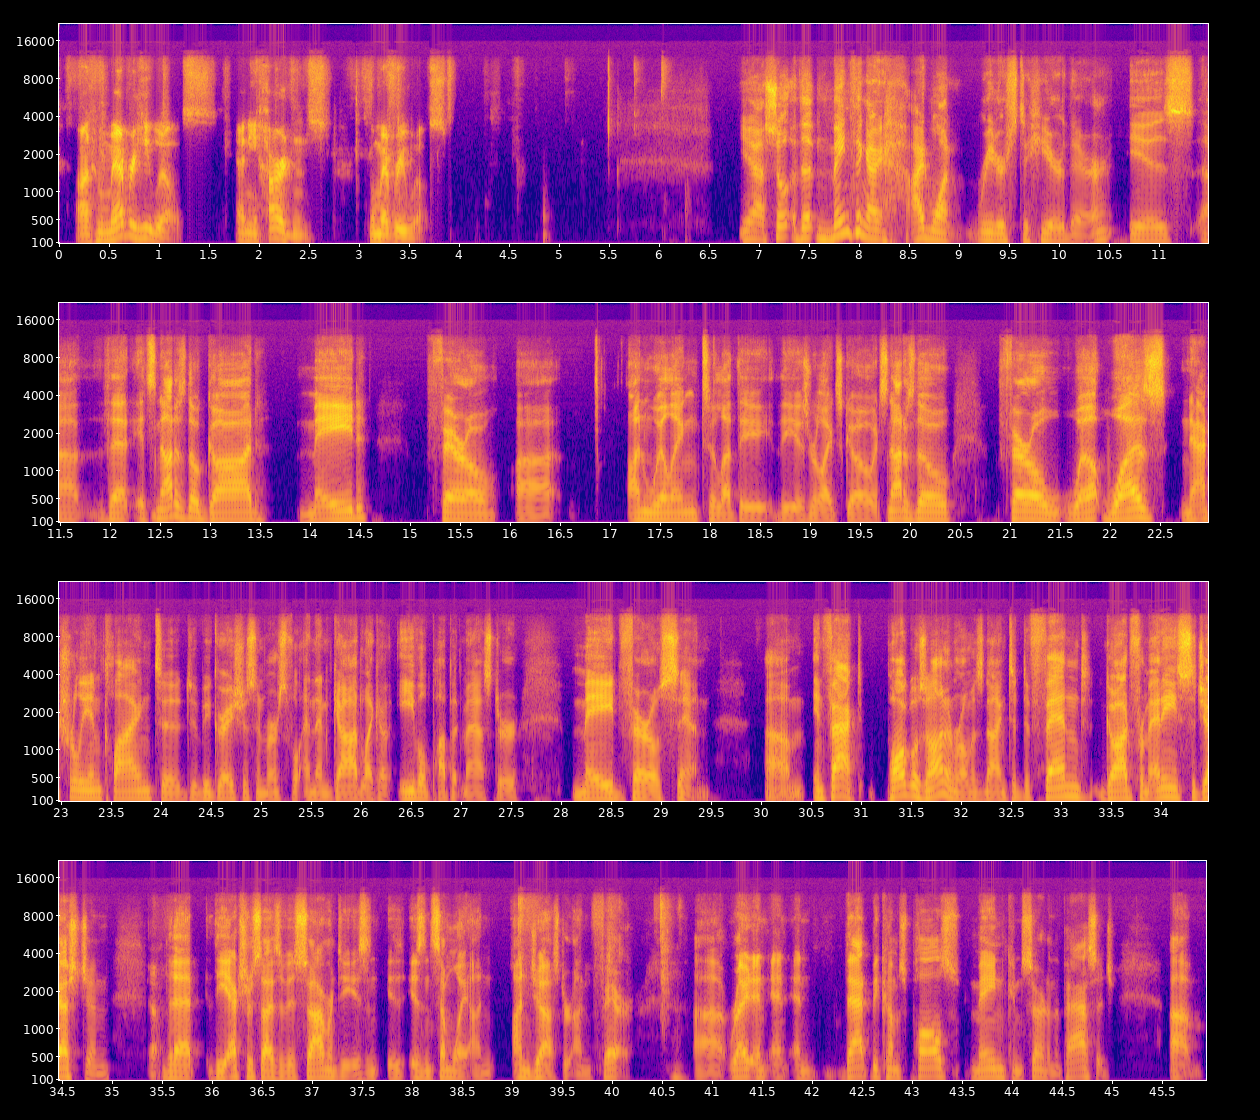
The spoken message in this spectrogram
on whomever he wills, and he hardens whomever he wills. Yeah. So the main thing I, I'd want readers to hear there is uh, that it's not as though God made Pharaoh uh, unwilling to let the the Israelites go. It's not as though Pharaoh well, was naturally inclined to to be gracious and merciful, and then God, like an evil puppet master, made Pharaoh sin. Um, in fact, Paul goes on in Romans 9 to defend God from any suggestion yeah. that the exercise of his sovereignty isn't, is, is in some way un, unjust or unfair. Uh, right. And, and, and that becomes Paul's main concern in the passage. Um,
